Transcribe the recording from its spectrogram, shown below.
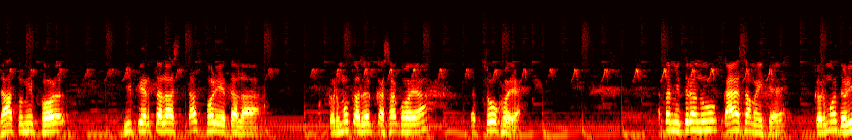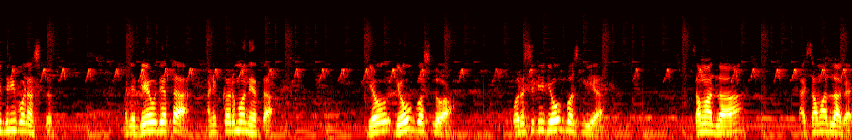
जा तुम्ही फळ बी पेरतालास ताच फळ येताला. कर्म करत कसा होया तर चोख होया. आता मित्रांनो काय असं माहिती आहे? कर्म दळिद्री पण असतं. म्हणजे देव देता आणि कर्म नेता. देव देऊक बसलो हा. परिस्थिती देऊक बसली हा. समजला काय समजला काय?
